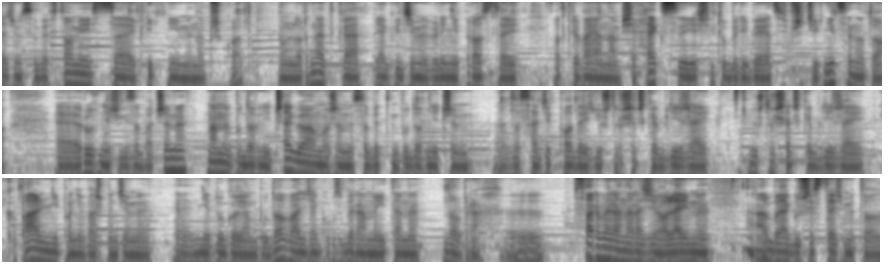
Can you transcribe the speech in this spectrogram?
Przejdźmy sobie w to miejsce kliknijmy na przykład tą lornetkę. Jak widzimy w linii prostej odkrywają nam się heksy. Jeśli tu byliby jacyś przeciwnicy, no to e, również ich zobaczymy. Mamy budowniczego, możemy sobie tym budowniczym e, w zasadzie podejść już troszeczkę bliżej, już troszeczkę bliżej kopalni, ponieważ będziemy e, niedługo ją budować, jak uzbieramy itemy. Dobra, Farmera na razie olejmy, albo jak już jesteśmy, to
